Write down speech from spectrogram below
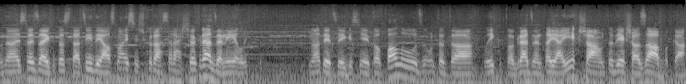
Un, uh, es redzēju, ka tas tāds ideāls maisiņš, kurā varētu šo gredzenu ielikt. Un, attiecīgi, es viņai to palūdzu, un tad uh, liku to gredzenu tajā iekšā, un tad iekšā zābakā.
